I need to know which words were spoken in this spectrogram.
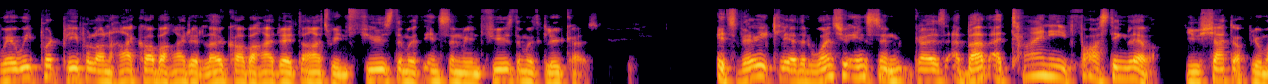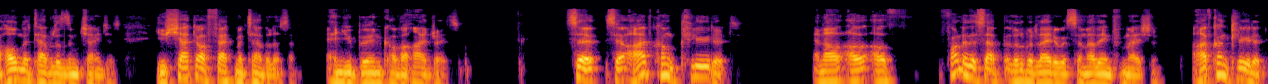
where we put people on high carbohydrate, low carbohydrate diets, we infuse them with insulin, we infuse them with glucose. It's very clear that once your insulin goes above a tiny fasting level, you shut off your whole metabolism changes. You shut off fat metabolism and you burn carbohydrates. So, so I've concluded, and I'll, I'll, I'll follow this up a little bit later with some other information. I've concluded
